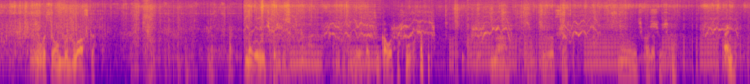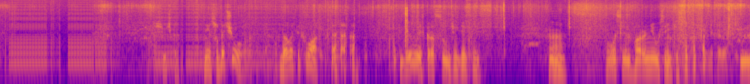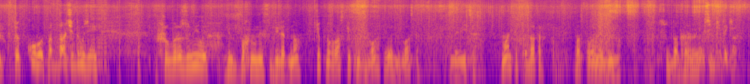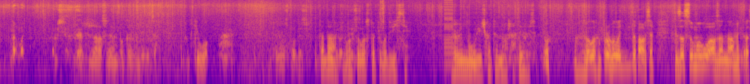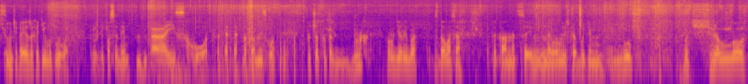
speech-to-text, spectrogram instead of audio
Ось вам, будь ласка. Невеличке щось. Диви, Так цікаво пішло. Да, швидше за все. Невеличка щучка. Та ні. Щучка. Ні, судачок. Давай підхватик. Дивись, красунчик який. Ха. Ось він гарнюсенький. М, Такого подачі, друзі. Щоб ви розуміли, Він бахнув вниз біля дна, тюкнув раз, тюкнув два. І ось, будь ласка, дивіться. Мантик, предатор, 2,5 дюйма. Судак гарнюсенький такий. Давай. Зараз я вам покажу, дивіться. Тут кіло. Ну, що десь? Та да, кіло, кіло 100, кіло 200. Рибулечка ти наша, дивись. О, проголодався, засумував за нами, красунчик, а я вже хотів випливати. Трошки посидим. Ай, сход. Досадний сход. Спочатку так брух, вроді риба здалася така не цей, невеличка, а потім буп, почало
